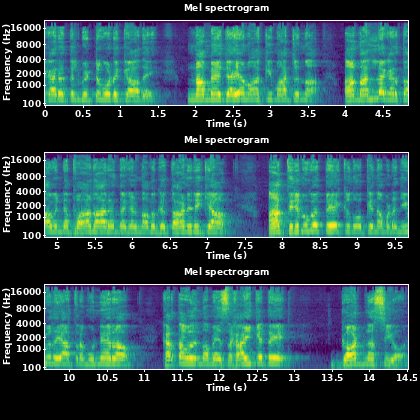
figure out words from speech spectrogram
കരത്തിൽ വിട്ടുകൊടുക്കാതെ നമ്മെ ജയമാക്കി മാറ്റുന്ന ആ നല്ല കർത്താവിന്റെ പാതാനന്ദങ്ങൾ നമുക്ക് താണിരിക്കാം. ആ തിരുമുഖത്തേക്ക് നോക്കി നമ്മുടെ ജീവിതയാത്ര മുന്നേറാം. കർത്താവ് നമ്മെ സഹായിക്കട്ടെ. God bless you all.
